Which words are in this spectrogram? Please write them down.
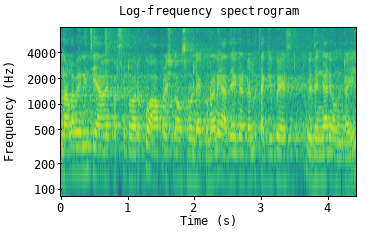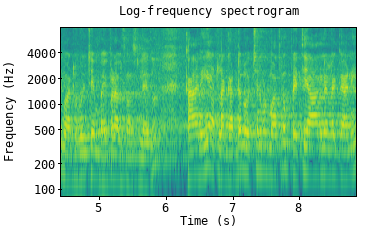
నలభై నుంచి యాభై పర్సెంట్ వరకు ఆపరేషన్ అవసరం లేకుండానే అదే గడ్డలు తగ్గిపోయే విధంగానే ఉంటాయి. వాటి గురించి ఏం భయపడాల్సిన అవసరం లేదు. కానీ అట్లా గడ్డలు వచ్చినప్పుడు మాత్రం ప్రతి ఆరు నెలలకు కానీ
